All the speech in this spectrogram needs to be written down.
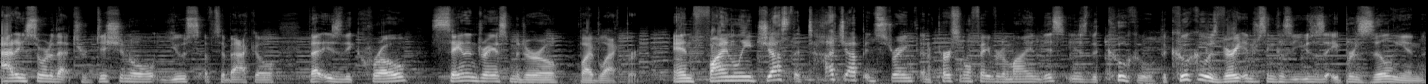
adding sort of that traditional use of tobacco. That is the Crow San Andreas Maduro by Blackbird. And finally, just a touch up in strength and a personal favorite of mine, this is the Cuckoo. The Cuckoo is very interesting because it uses a Brazilian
